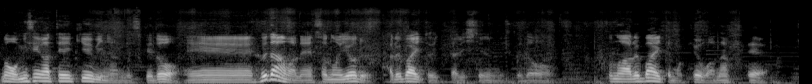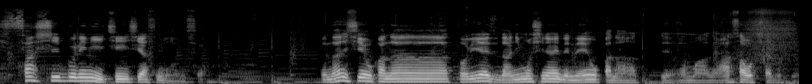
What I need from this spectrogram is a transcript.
まあお店が定休日なんですけど、えー、普段はね、その夜、アルバイト行ったりしてるんですけど、そのアルバイトも今日はなくて、久しぶりに一日休みなんですよ。で何しようかなとりあえず何もしないで寝ようかなって、まあね、朝起きた時に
